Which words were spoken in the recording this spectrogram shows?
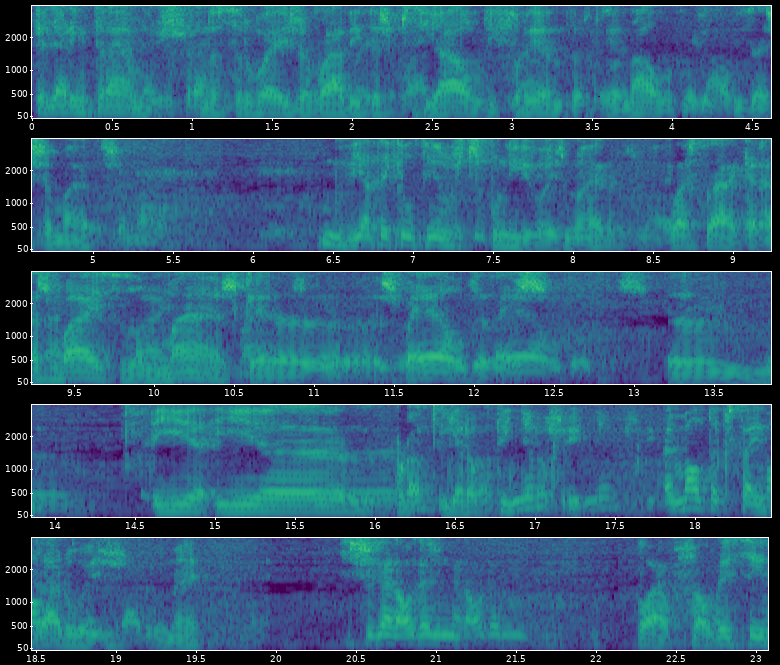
calhar entramos na cerveja vá dita especial, diferente, artesanal, o que a quiser chamar, mediante aquilo que tínhamos disponíveis, não era? Lá está, quer as Weisses alemãs, quer as belgas, as, um, e, e uh, pronto, e era o que tínhamos. A malta que está a entrar hoje, não é? Se chegar alguém, claro, se alguém sair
